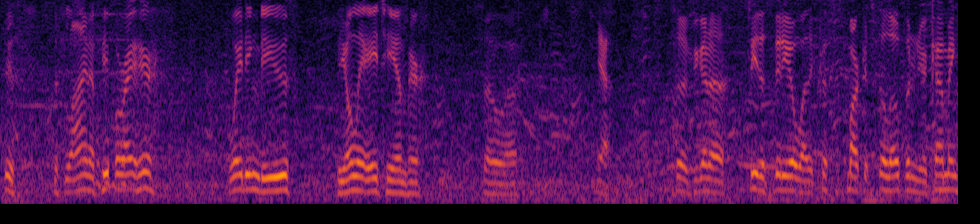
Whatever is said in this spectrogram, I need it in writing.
See this, this line of people right here waiting to use the only ATM here. So, uh, yeah. So if you're gonna see this video while the Christmas market's still open and you're coming,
